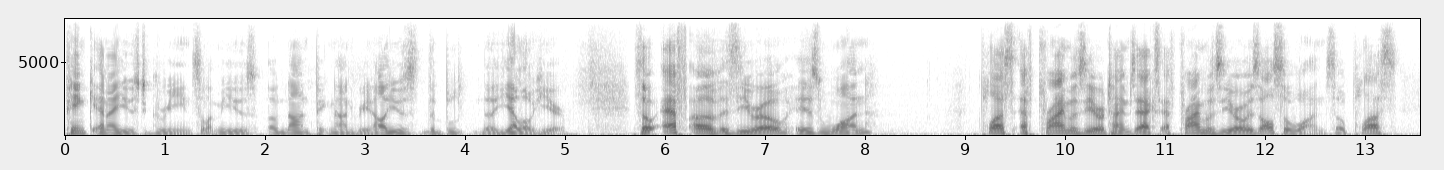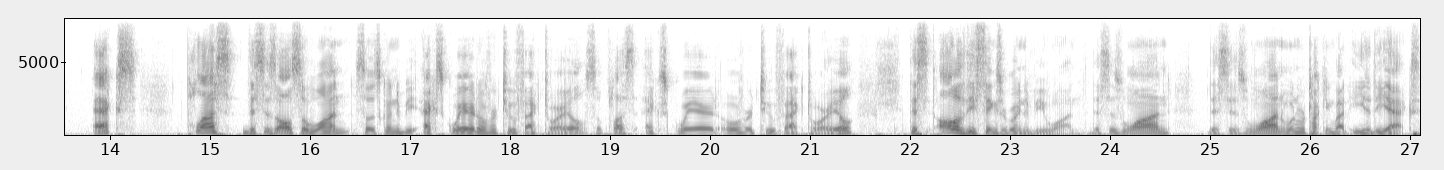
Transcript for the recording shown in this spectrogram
pink and I used green. So let me use a non-pink, non-green. I'll use the, blue, the yellow here. So f of 0 is 1 plus f prime of 0 times x. f prime of 0 is also 1. So plus x plus, this is also 1. So it's going to be x squared over 2 factorial. So plus x squared over 2 factorial. This, all of these things are going to be 1. This is 1. This is 1 when we're talking about e to the x.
